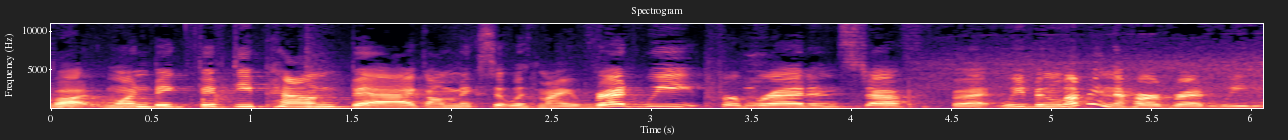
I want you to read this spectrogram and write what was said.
bought one big 50 pound bag. I'll mix it with my red wheat for bread and stuff, but we've been loving the hard red wheat.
